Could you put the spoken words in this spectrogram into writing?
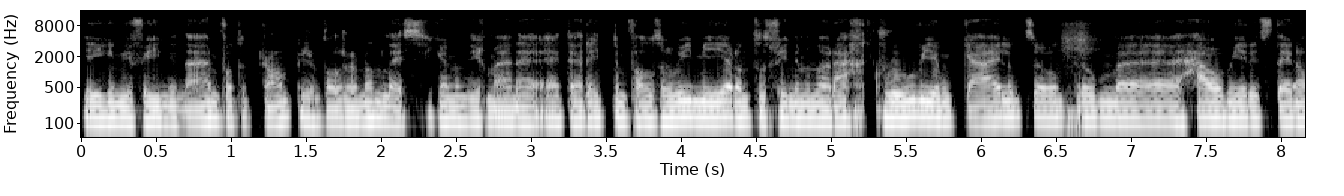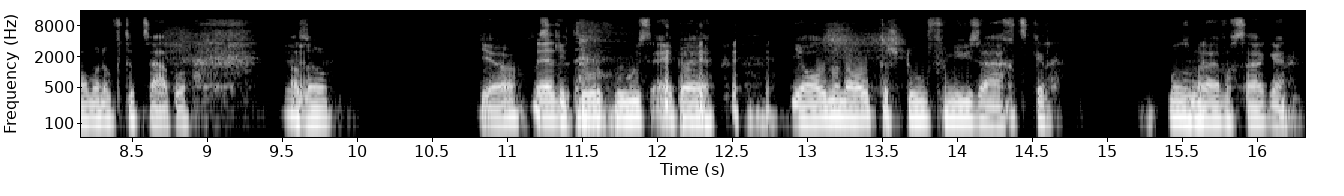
irgendwie finden, nein, von der Trump ist im Fall schon ein lässiger und ich meine, äh, der redet im Fall so wie mir und das finden wir noch recht groovy und geil und so und darum äh, hauen wir jetzt den Namen auf den Zettel. Also, ja, es gibt durchaus eben in allen Altersstufen 69er, muss man Ja. einfach sagen.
